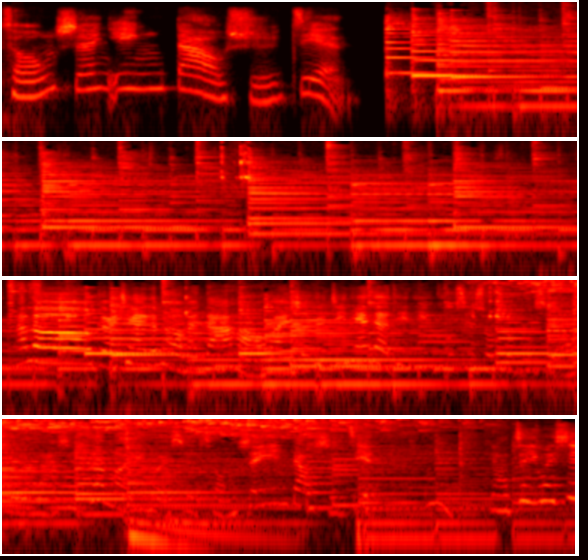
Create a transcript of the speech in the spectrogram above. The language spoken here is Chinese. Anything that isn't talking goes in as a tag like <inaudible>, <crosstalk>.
从声音到实践。Hello，各位亲爱的朋友们，大家好，欢迎收听今天的《听听故事，说说故事》。哦，原来是这么一回事，从声音到实践。嗯，那这一位是，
